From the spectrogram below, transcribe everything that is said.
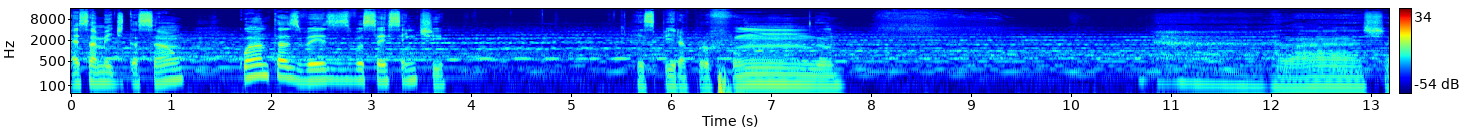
essa meditação quantas vezes você sentir. Respira profundo. Relaxa.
